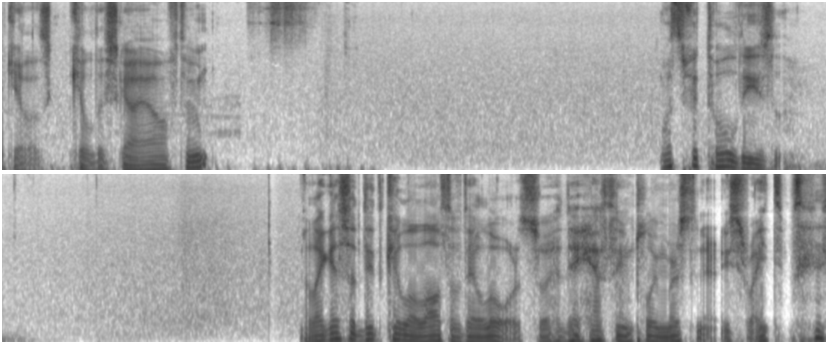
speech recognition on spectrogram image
Okay, let's kill this guy off too. What's with all these? Well, I guess I did kill a lot of their lords, so they have to employ mercenaries, right?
